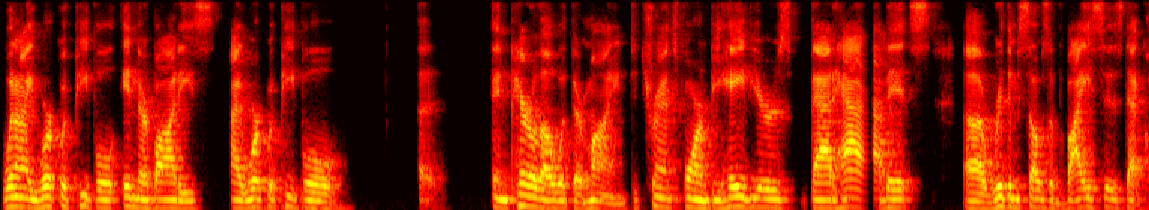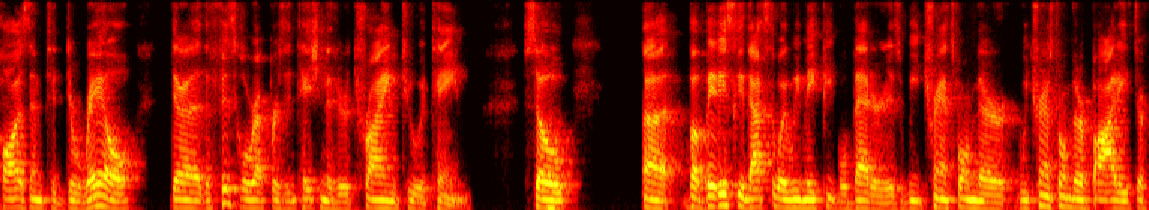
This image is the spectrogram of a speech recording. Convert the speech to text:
when I work with people in their bodies, I work with people uh, in parallel with their mind to transform behaviors, bad habits, uh, rid themselves of vices that cause them to derail the the physical representation that they're trying to attain. So uh, but basically that's the way we make people better is we transform their we transform their bodies their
